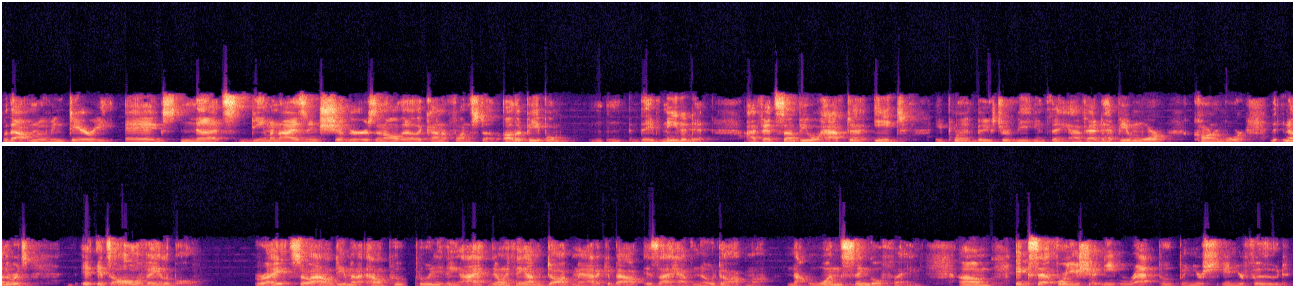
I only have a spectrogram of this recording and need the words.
without removing dairy, eggs, nuts, demonizing sugars, and all the other kind of fun stuff. Other people, they've needed it. I've had some people have to eat a plant based or vegan thing. I've had to have people more carnivore. In other words, it, it's all available, right? So I don't demon, I don't poo poo anything. I the only thing I'm dogmatic about is I have no dogma, not one single thing, um, except for you shouldn't eat rat poop in your in your food,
